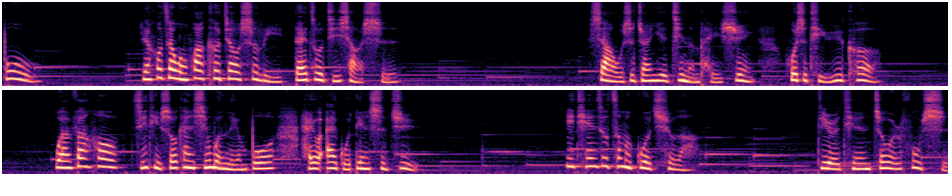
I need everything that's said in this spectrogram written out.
步，然后在文化课教室里待坐几小时。下午是专业技能培训或是体育课。晚饭后集体收看新闻联播，还有爱国电视剧。一天就这么过去了。第二天周而复始，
